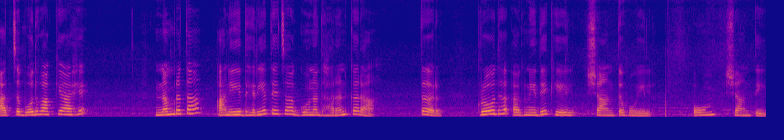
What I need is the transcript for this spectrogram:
आजचं बोधवाक्य आहे नम्रता आणि धैर्यतेचा गुण धारण करा तर क्रोध अग्नी देखील शांत होईल. ओम शांती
